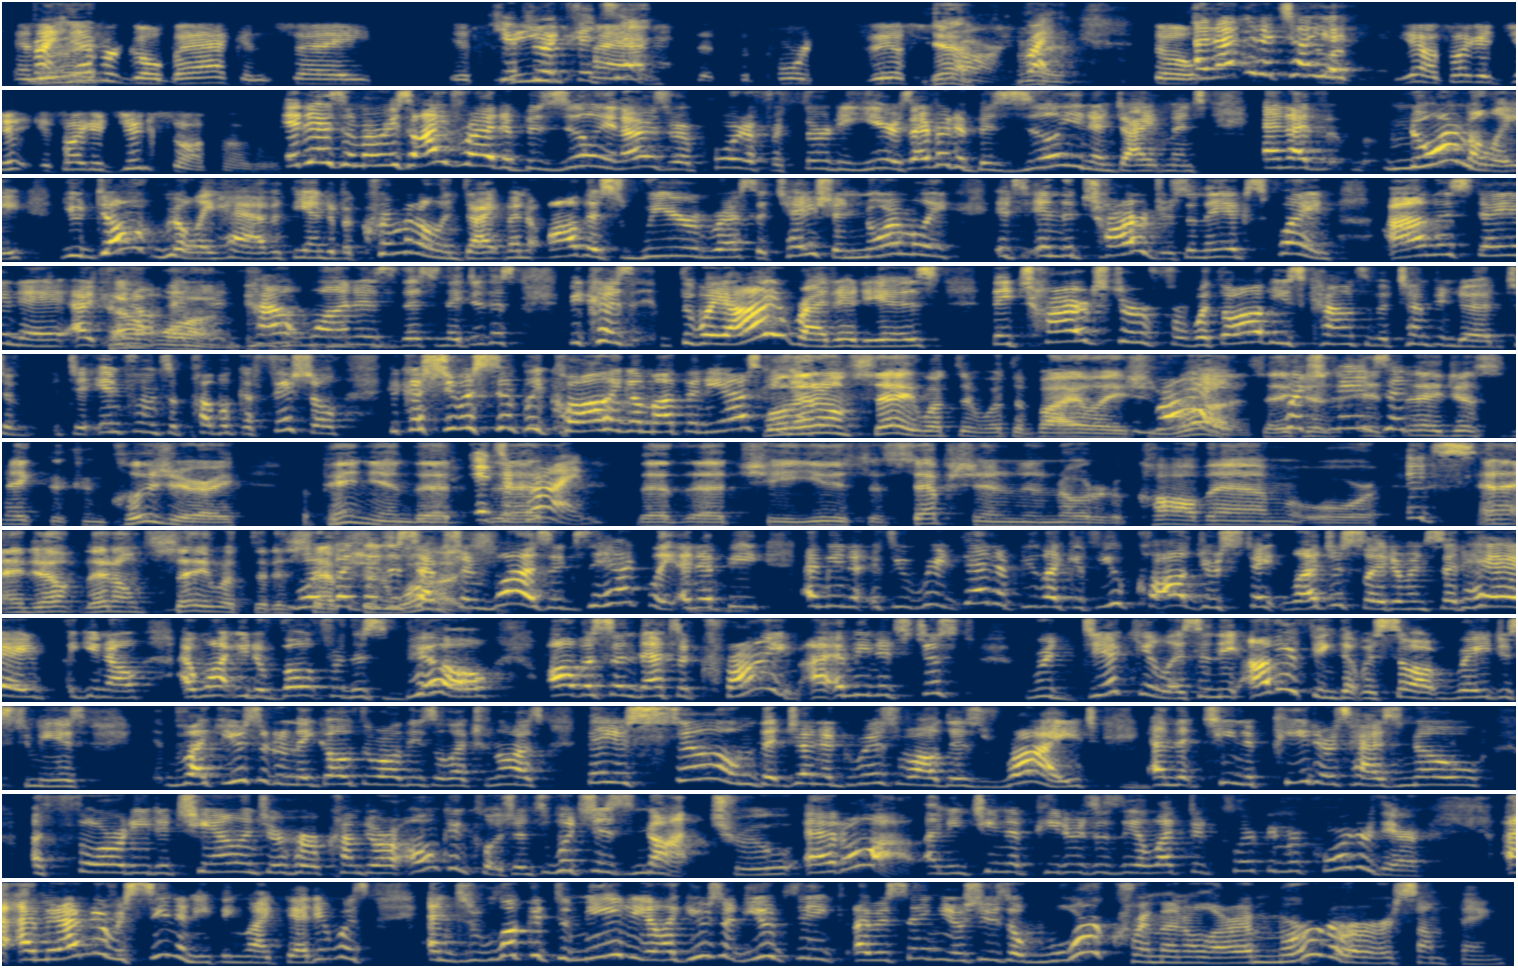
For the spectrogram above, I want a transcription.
and Right. they never go back and say it's these in. facts that support this Yeah, charge. Right. So, and I'm going to tell you, it's- yeah, it's like a ji- it's like a jigsaw puzzle. It is, and Maurice, I've read a bazillion. I was a reporter for 30 years. I've read a bazillion indictments, and I've normally you don't really have at the end of a criminal indictment all this weird recitation. Normally, it's in the charges, and they explain on this day and day. uh, Count you know, one. count one is this, and they did this because the way I read it is they charged her for with all these counts of attempting to to, to influence a public official because she was simply calling him up and asking. Well, they don't say what the what the violation Right, was. They which just, means it- that- they just make the conclusionary opinion that It's a that, crime. that that she used deception in order to call them, or It's and, and don't they don't say what the deception Well, but the deception was. was. exactly, and it'd be. I mean, if you read that, it'd be like if you called your state legislator and said, "Hey, you know, I want you to vote for this bill." All of a sudden, that's a crime. I, I mean, it's just ridiculous. And the other thing that was so outrageous to me is, like you said, when they go through all these election laws, they assume that Jena Griswold is right Mm. and that Tina Peters has no authority to challenge her or come to her own conclusions, which is not true at all. I mean, Tina Peters is the elected clerk and recorder there. I, I mean, I've never seen anything like that. It was, and to look at the media, like you said, you'd think, I was saying, you know, she was a war criminal or a murderer or something.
